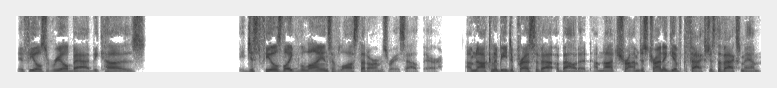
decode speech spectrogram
It feels real bad because it just feels like the Lions have lost that arms race out there. I'm not going to be depressive about it. I'm not trying. I'm just trying to give the facts, just the facts, ma'am.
